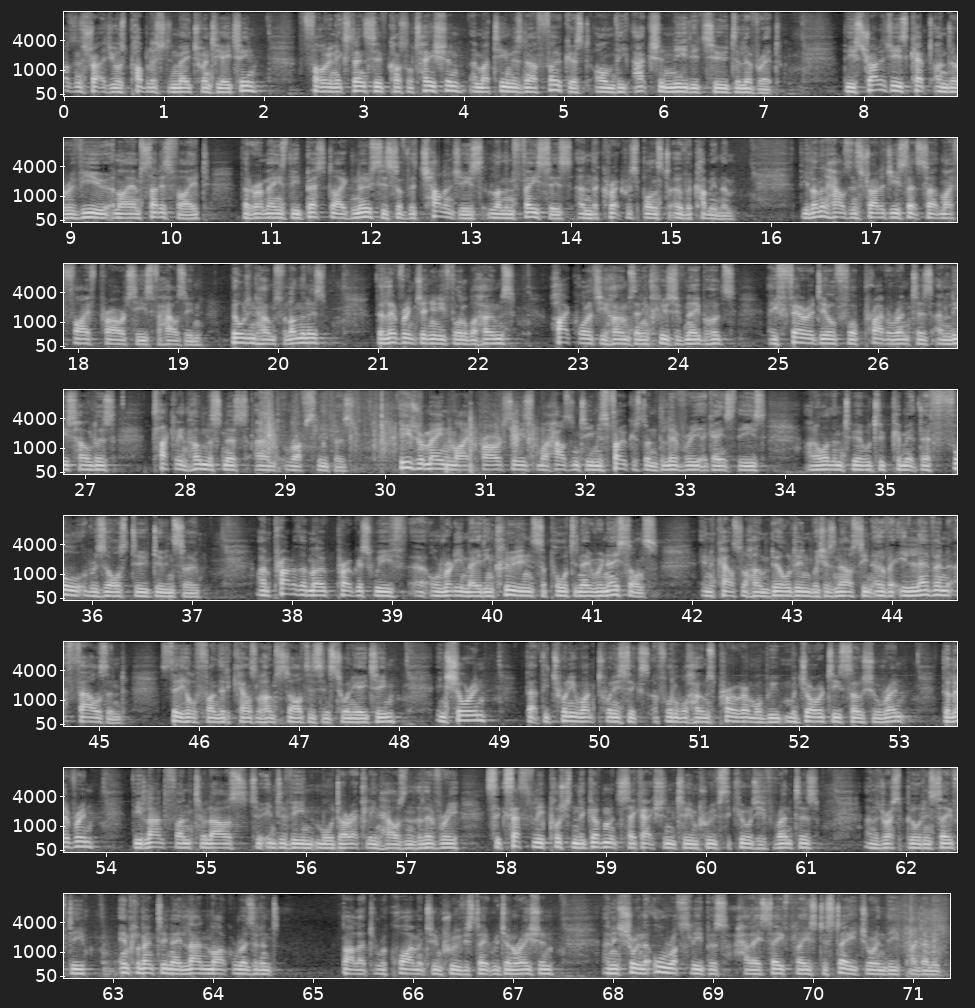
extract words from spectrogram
housing strategy was published in May 2018, following extensive consultation, and my team is now focused on the action needed to deliver it. The strategy is kept under review, and I am satisfied that it remains the best diagnosis of the challenges London faces and the correct response to overcoming them. The London Housing Strategy sets out my five priorities for housing, building homes for Londoners, delivering genuinely affordable homes, high-quality homes and inclusive neighbourhoods, a fairer deal for private renters and leaseholders, tackling homelessness and rough sleepers. These remain my priorities. My housing team is focused on delivery against these, and I want them to be able to commit their full resource to doing so. I'm proud of the progress we've uh, already made, including supporting a renaissance in council home building, which has now seen over 11,000 City Hall funded council homes started since 2018, ensuring that the 21-26 Affordable Homes Programme will be majority social rent, delivering the Land Fund to allow us to intervene more directly in housing delivery, successfully pushing the government to take action to improve security for renters and address building safety, implementing a landmark resident ballot requirement to improve estate regeneration, and ensuring that all rough sleepers had a safe place to stay during the pandemic.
